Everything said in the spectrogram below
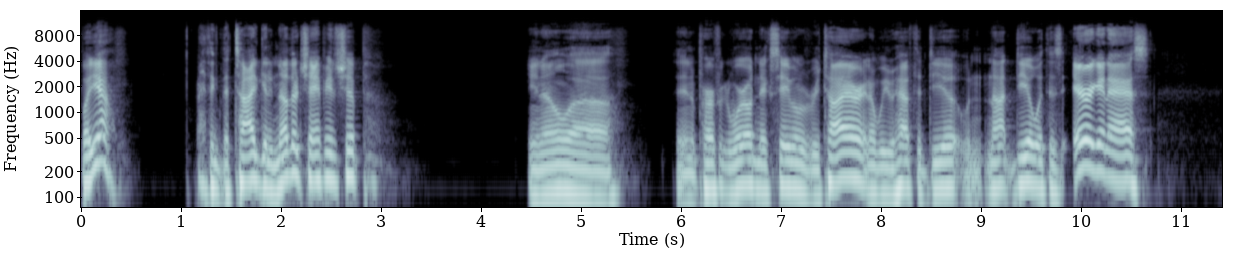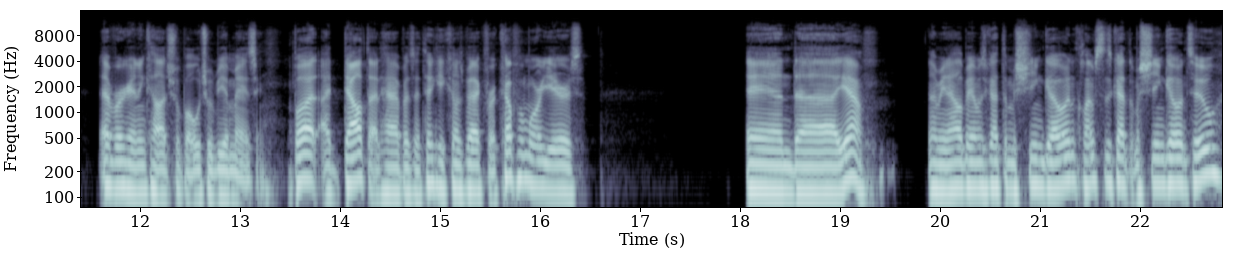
But yeah, I think the Tide get another championship. You know, uh, in a perfect world, Nick Saban would retire, and we would have to deal not deal with his arrogant ass ever again in college football, which would be amazing. But I doubt that happens. I think he comes back for a couple more years. And uh, yeah, I mean, Alabama's got the machine going. Clemson's got the machine going too.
